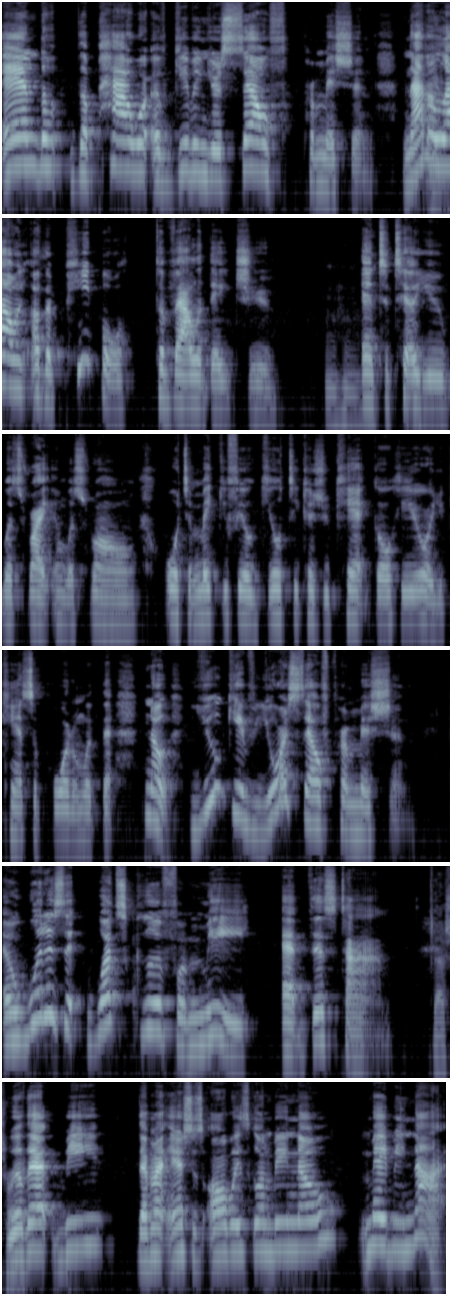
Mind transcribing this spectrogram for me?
and the the power of giving yourself permission, not Yeah. allowing other people to validate you hmm and to tell you what's right and what's wrong or to make you feel guilty because you can't go here or you can't support them with that. No you give yourself permission. And what is it what's good for me at this time? That's right. will that be that my answer is always going to be no? Maybe not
